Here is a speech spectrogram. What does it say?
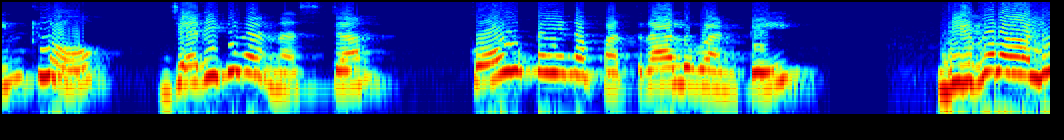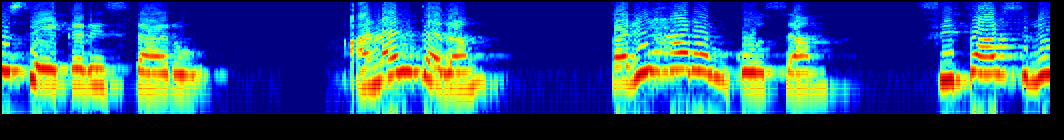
ఇంట్లో జరిగిన నష్టం కోల్పోయిన పత్రాలు వంటి వివరాలు సేకరిస్తారు. అనంతరం పరిహారం కోసం సిఫార్సులు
